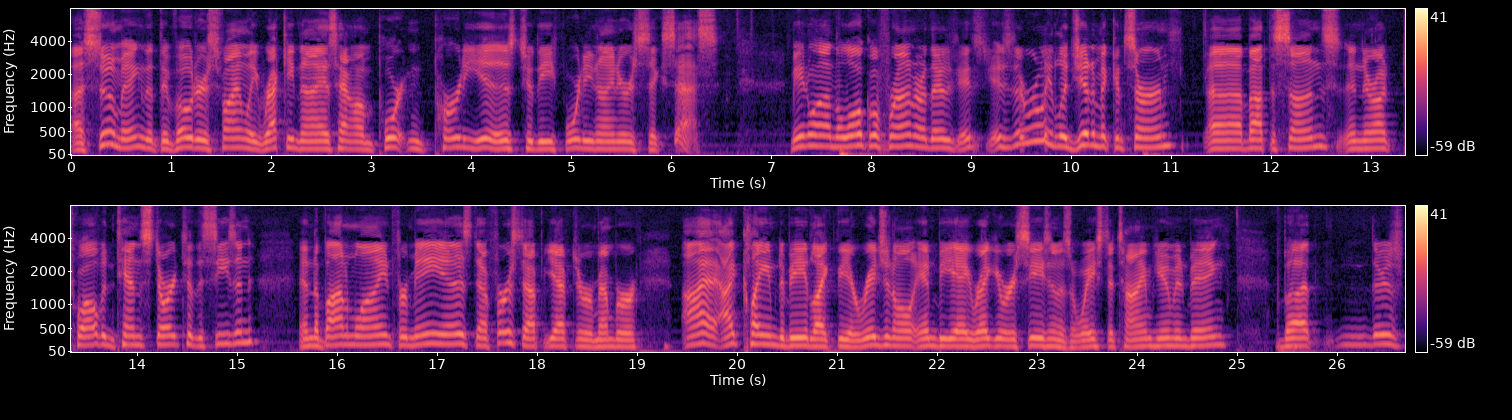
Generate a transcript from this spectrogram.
assuming that the voters finally recognize how important Purdy is to the 49ers' success. Meanwhile, on the local front, are there is, is there really legitimate concern uh, about the Suns and their 12 and 10 start to the season? And the bottom line for me is now, first up, you have to remember I, I claim to be like the original NBA regular season is a waste of time human being, but there's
